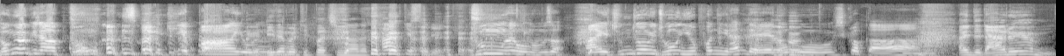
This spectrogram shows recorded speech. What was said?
정혁 기자가 쿵 하면서 이게 빵 이거 그 리듬을 뒷받침하는 타악기 소리. 쿵 하고 보면서 아이 중저음이 좋은 이어폰이긴 한데 너무 시끄럽다. 아 근데 나름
